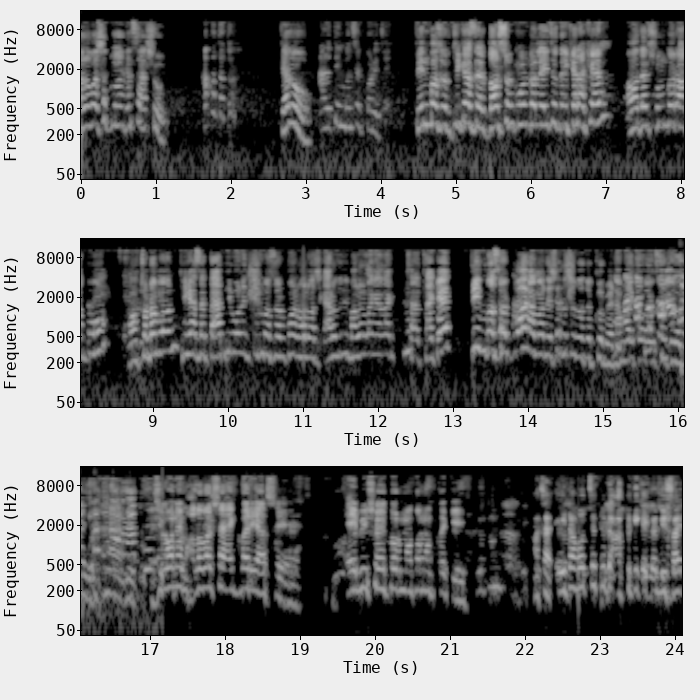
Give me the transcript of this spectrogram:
ভালোবাসা তোমার কাছে আসুক। আপাতত। কেন? আরও তিন বছর পরে যায় তিন বছর ঠিক আছে? দর্শক মন্ডল এই যে দেখে রাখেন আমাদের সুন্দর আপু ছোট বোন ঠিক আছে? তার জীবনে তিন বছর পর ভালোবাসে। কারও যদি ভালো লাগা থাকে তিন বছর পর আমাদের সাথে যোগাযোগ করবেন। আমরা। জীবনে ভালোবাসা একবারই আসে এই বিষয়ে তোর মতামত কি? আচ্ছা এটা হচ্ছে খুবই আপেক্ষিক একটা বিষয়।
